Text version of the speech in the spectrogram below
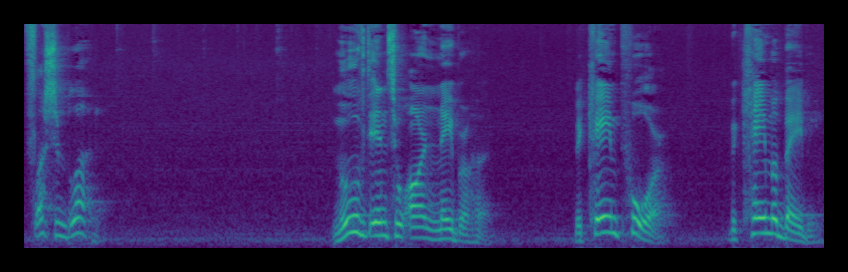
Flesh and blood. Moved into our neighborhood, became poor, became a baby.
